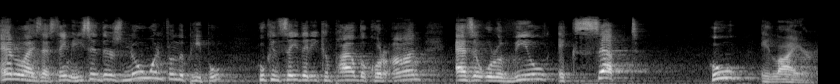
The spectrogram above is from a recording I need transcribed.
analyze that statement. He said, There's no one from the people who can say that he compiled the Quran as it were revealed except who? A liar.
